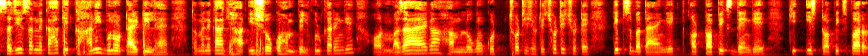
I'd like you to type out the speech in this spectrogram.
सजीव सर ने कहा कि कहानी बुनो टाइटिल है तो मैंने कहा कि हाँ इस शो को हम बिल्कुल करेंगे और मज़ा आएगा। हम लोगों को छोटे छोटे छोटे छोटे टिप्स बताएँगे और टॉपिक्स देंगे कि इस टॉपिक्स पर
